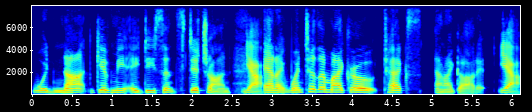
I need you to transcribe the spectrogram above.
would not give me a decent stitch on. Yeah. And I went to the Microtex and I got it. Yeah.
